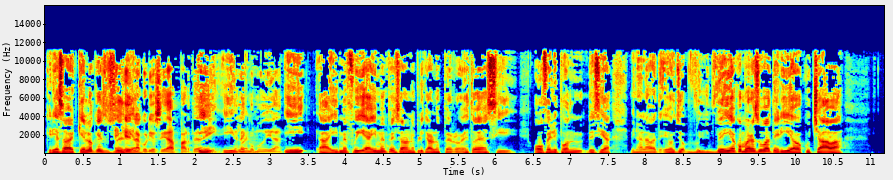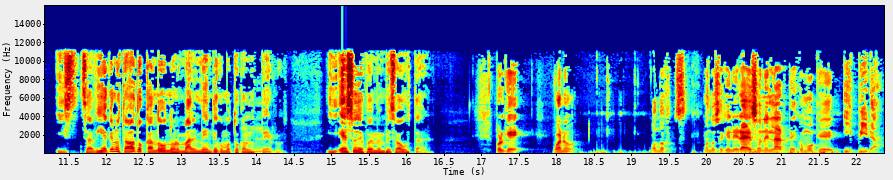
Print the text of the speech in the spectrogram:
Quería saber qué es lo que Es sucedía. que la curiosidad parte de ahí, de la incomodidad. y ahí me fui, ahí me empezaron a explicar los perros. Esto es así. O Felipón decía, mira la batería. Yo veía cómo era su batería, o escuchaba. Y sabía que no estaba tocando normalmente como tocan los perros. Y eso después me empezó a gustar. Porque, bueno, cuando, cuando se genera eso en el arte es como que inspira,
